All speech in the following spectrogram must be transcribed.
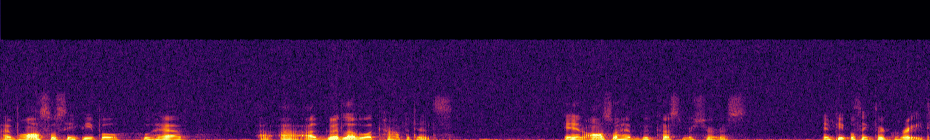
I've also seen people who have a, a good level of competence and also have good customer service, and people think they're great.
